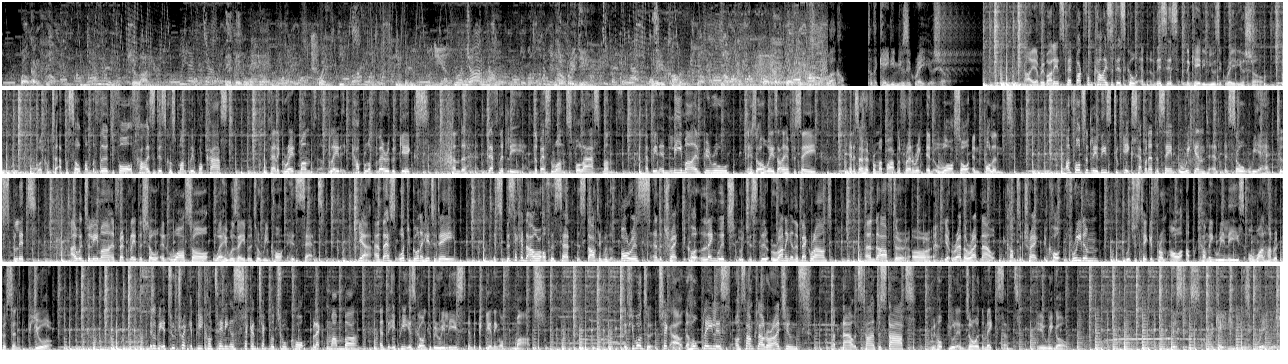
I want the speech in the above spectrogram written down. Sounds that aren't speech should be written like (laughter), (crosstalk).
Welcome. Gelato. Benvenuto. Входите. Buongiorno. Добрый день. Welcome. Welcome to the KD Music Radio Show. Hi everybody, it's Pat Buck from Kaiserdisco and this is the KD Music Radio Show. Welcome to episode number 34 of Kaiserdisco's monthly podcast. We've had a great month, played a couple of very good gigs, and uh, definitely the best ones for last month have been in Lima in Peru, as always I have to say, and as I heard from my partner Frederic, in Warsaw in Poland. Unfortunately, these two gigs happened at the same weekend, and so we had to split. I went to Lima, and Fred played the show in Warsaw, where he was able to record his set. Yeah, and that's what you're gonna hear today. It's the second hour of his set, starting with Boris and a track called Language, which is still running in the background. And after, or (laughs) yeah, rather right now, it comes a track called Freedom, which is taken from our upcoming release on 100% Pure. It'll be a two track EP containing a second techno tool called Black Mamba, and the EP is going to be released in the beginning of March. If you want to, check out the whole playlist on SoundCloud or iTunes. But now it's time to start. We hope you'll enjoy the mix, and here we go. This is the KD Music Radio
